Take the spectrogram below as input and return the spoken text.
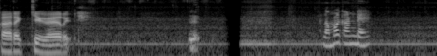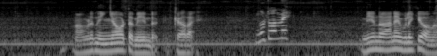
കരയ്ക്ക് കയറി നമ്മൾ കണ്ടേ? അവിടുന്ന് ഇങ്ങോട്ട് നീണ്ട് കയറാൻ ഇങ്ങോട്ട് വന്നേ. നീ എന്താ ആനയെ വിളിക്കുവാന്നോ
